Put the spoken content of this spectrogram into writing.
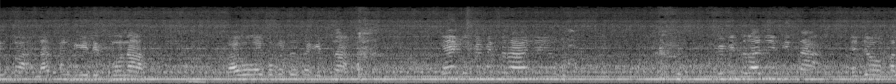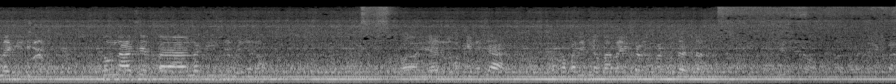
Kamandirigma, lahat ng gilid muna. Bago kayo pupunta sa gitna. Ngayon, kung pipinturahan nyo yung... kung pipinturahan nyo yung gitna, medyo palagi. Kung nasa palagi nyo, ganyan o. Oh, yan, lumaki na siya. Ang kapalin nyo, para isang matudan lang. Ganyan o, mga kamandirigma.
